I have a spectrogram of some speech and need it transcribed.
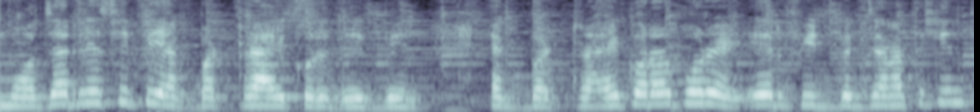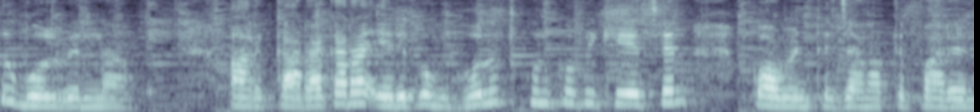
মজার রেসিপি একবার ট্রাই করে দেখবেন। একবার ট্রাই করার পরে এর ফিডব্যাক জানাতে কিন্তু বলবেন না। আর কারা কারা এরকম হলুদ ফুলকপি খেয়েছেন কমেন্টে জানাতে পারেন।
